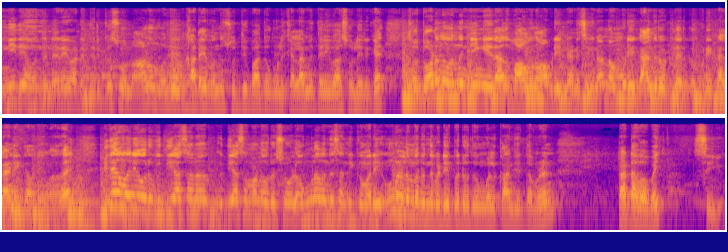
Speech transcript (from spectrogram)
இனிதே வந்து நிறைவடைஞ்சிருக்கு. ஸோ நானும் வந்து கடை வந்து சுற்றி பார்த்து உங்களுக்கு எல்லாமே தெளிவாக சொல்லியிருக்கேன். ஸோ தொடர்ந்து வந்து நீங்கள் ஏதாவது வாங்கணும் அப்படின்னு நினச்சிங்கன்னா நம்முடைய காந்தி ரோட்டில் இருக்கக்கூடிய கல்யாணி கவரிங் வாங்க. இதே மாதிரி ஒரு வித்தியாசமான வித்தியாசமான ஒரு ஷோவில் உங்களை வந்து சந்திக்கும் வரை உங்களிடமிருந்து விடைபெறுவது உங்கள் காஞ்சி தமிழன். ಟಾಟಾ ಬಾಬೈ ಸಿ ಯು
